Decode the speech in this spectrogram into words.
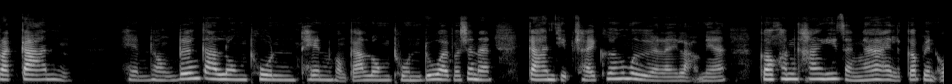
ประกัน เห็นของเรื่องการลงทุนเทรนด์ของการลงทุนด้วย เพราะฉะนั้นการหยิบใช้เครื่องมืออะไรเหล่าเนี้ยก็ค่อนข้างที่จะง่ายแล้วก็เป็นโอ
